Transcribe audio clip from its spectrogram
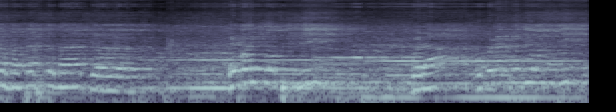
Dans un personnage euh, héroïquement physique. Voilà, on peut l'applaudir aussi.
